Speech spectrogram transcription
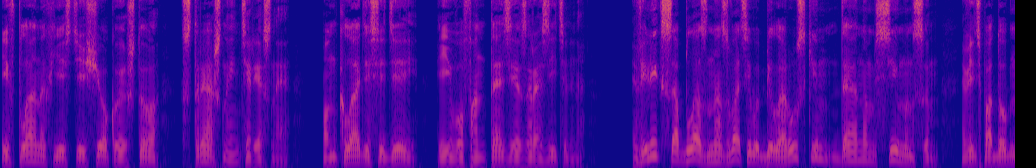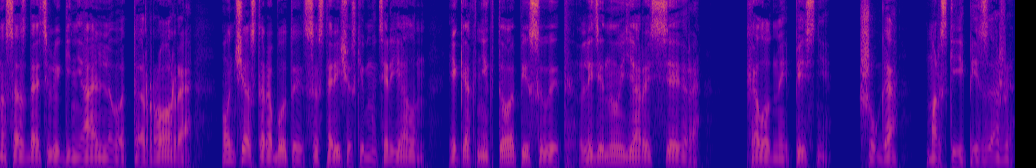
и в планах есть еще кое-что страшно интересное. Он кладезь идей, и его фантазия заразительна. Велик соблазн назвать его белорусским Дэном Симмонсом, ведь, подобно создателю гениального террора, он часто работает с историческим материалом и, как никто, описывает ледяную ярость севера. Холодные песни, шуга, морские пейзажи.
